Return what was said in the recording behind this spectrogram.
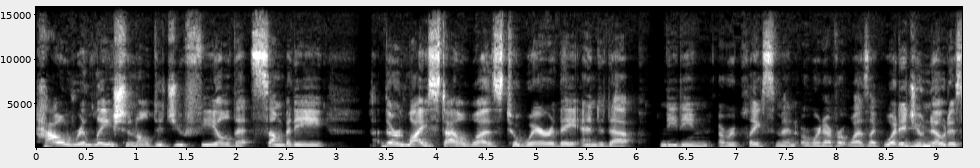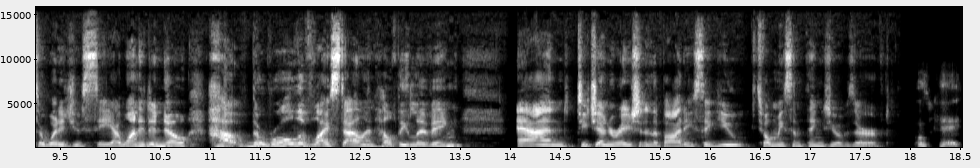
how relational did you feel that somebody their lifestyle was to where they ended up needing a replacement or whatever it was? Like what did you notice or what did you see? I wanted to know how the role of lifestyle and healthy living and degeneration in the body. So you told me some things you observed. Okay.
